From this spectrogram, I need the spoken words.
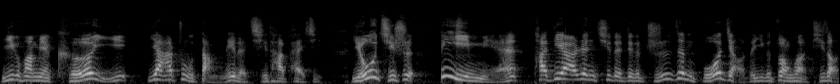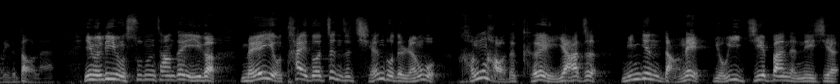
一个方面可以压住党内的其他派系。尤其是避免他第二任期的这个执政跛脚的一个状况提早的一个到来，因为利用苏贞昌这一个没有太多政治前途的人物，很好的可以压制民进党内有意接班的那些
